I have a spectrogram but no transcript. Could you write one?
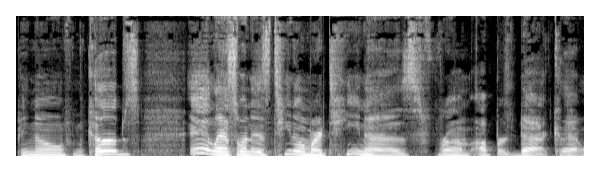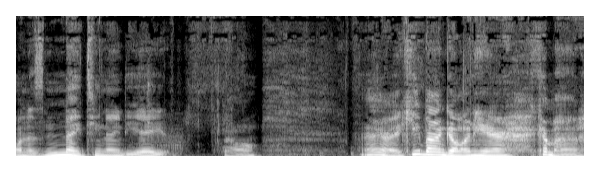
Pino from the Cubs. And last one is Tino Martinez from Upper Deck. That one is 1998. So all right, keep on going here. Come on.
